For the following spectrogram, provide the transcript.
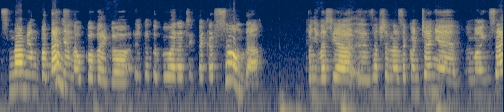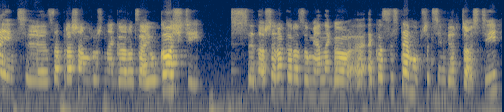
znamion badania naukowego, tylko to była raczej taka sonda, ponieważ ja y, zawsze na zakończenie moich zajęć y, zapraszam różnego rodzaju gości z no, szeroko rozumianego e, ekosystemu przedsiębiorczości.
